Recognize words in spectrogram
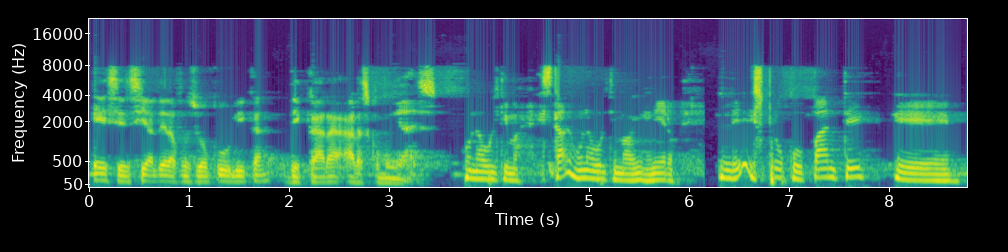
esencial de la función pública de cara a las comunidades. Una última, está una última, ingeniero. Es preocupante eh,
